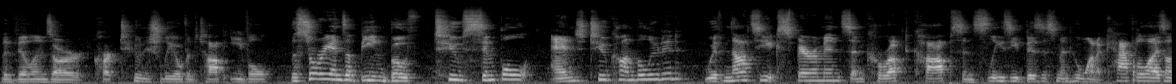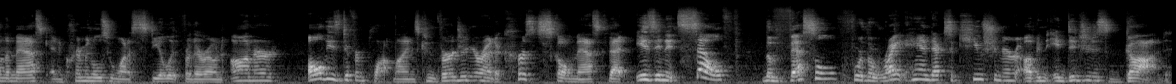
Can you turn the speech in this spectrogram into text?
The villains are cartoonishly over the top evil. The story ends up being both too simple and too convoluted, with Nazi experiments and corrupt cops and sleazy businessmen who want to capitalize on the mask and criminals who want to steal it for their own honor. All these different plot lines converging around a cursed skull mask that is in itself the vessel for the right hand executioner of an indigenous god.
